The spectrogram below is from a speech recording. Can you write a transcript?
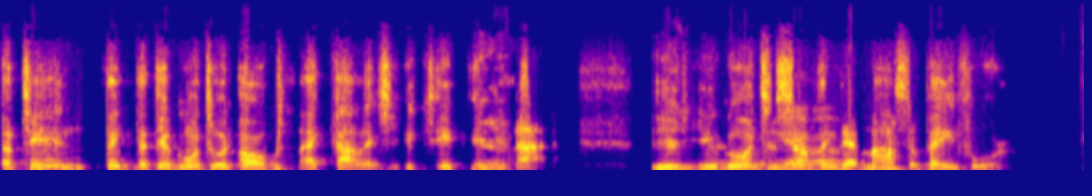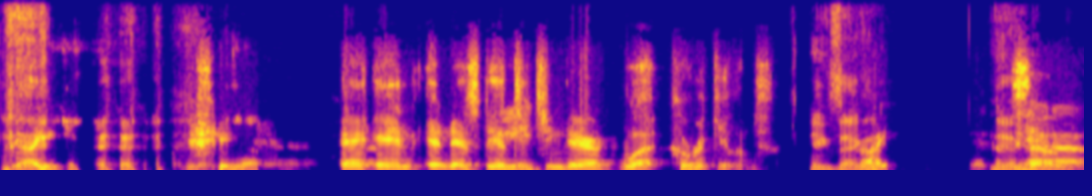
attend think that they're going to an all black college. and Yeah. You're not. You you're going to We something uh, that master paid for, right? yeah, and, and and they're still We- teaching their what curriculums, exactly. right? Yeah, 'cause Yeah. we So- had uh,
